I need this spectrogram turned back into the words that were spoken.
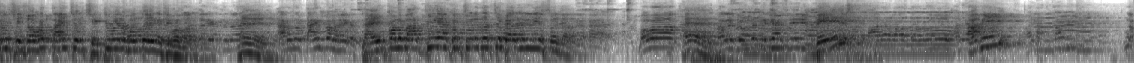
চলছে জগৎ তাই চলছে টিউবওয়েল বন্ধ হয়ে গেছে বাবা হয়ে? হ্যাঁ টাইম কল হয়ে বাদ দিয়ে এখন চলে যাচ্ছে ব্যারেল নিয়ে সোজা বাবা হ্যাঁ বেশ আরে। আমি না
